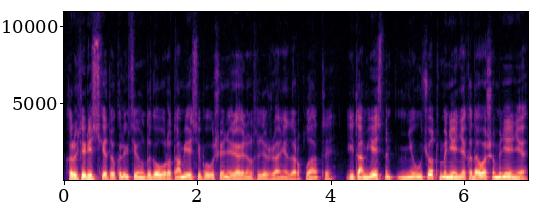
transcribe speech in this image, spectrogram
Характеристики этого коллективного договора, там есть и повышение реального содержания зарплаты, и там есть не учет мнения, когда ваше мнение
